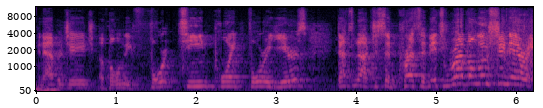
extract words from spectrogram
An average age of only 14.4 years. That's not just impressive, it's revolutionary!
